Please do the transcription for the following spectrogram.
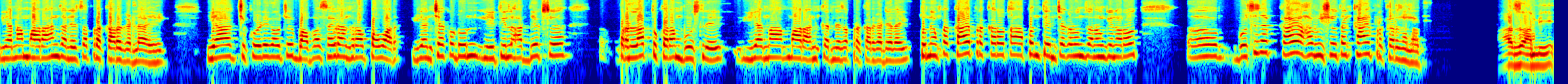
यांना मारहाण झाल्याचा प्रकार घडला आहे. या चिकुर्डे गावचे बाबासाहेब रंगराव पवार यांच्याकडून येथील अध्यक्ष प्रल्हाद तुकाराम भोसले यांना मारहाण करण्याचा प्रकार घडलेला आहे. तो नेमका काय प्रकार होता? आपण त्यांच्याकडून जाणून घेणार आहोत. भोसले साहेब काय हा विषय होता? काय प्रकार झाला? आज आम्ही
